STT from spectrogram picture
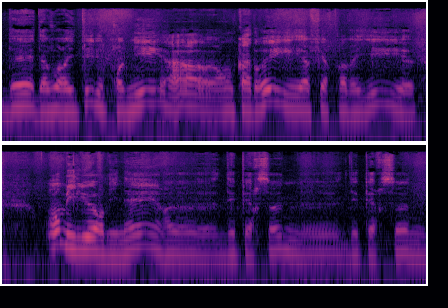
d'avoir été les premiers à encadrer et à faire travailler euh, en milieu ordinaire euh, des personnes, des personnes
